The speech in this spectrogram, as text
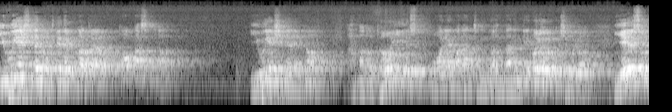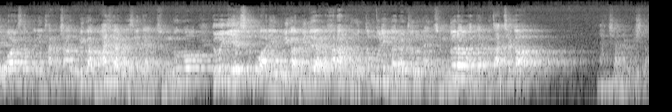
이후의 시대는 어떻게 될 것 같아요? 똑같습니다. 이후의 시대는요, 아마도 더 예수 부활에 관한 증거한다는 게 어려울 것이고요. 예수 부활 사건이 장차 우리가 맞이할 것에 대한 증거고 그 예수 부활이 우리가 믿어야 할 하나님이 어떤 분인가를 드러낸 증거라고 한다는 것 자체가 맞지 않을 것이다.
